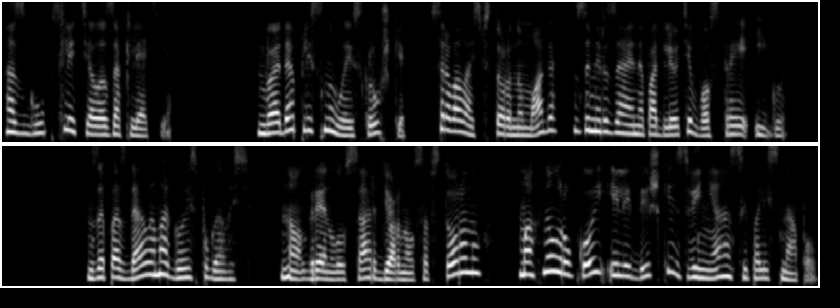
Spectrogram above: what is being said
А с губ слетело заклятие. Вода плеснула из кружки, сорвалась в сторону мага, замерзая на подлете в острые иглы. Запоздала, Марго испугалась. Но Грен Лусар дернулся в сторону, махнул рукой, и ледышки, звеня, осыпались на пол.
